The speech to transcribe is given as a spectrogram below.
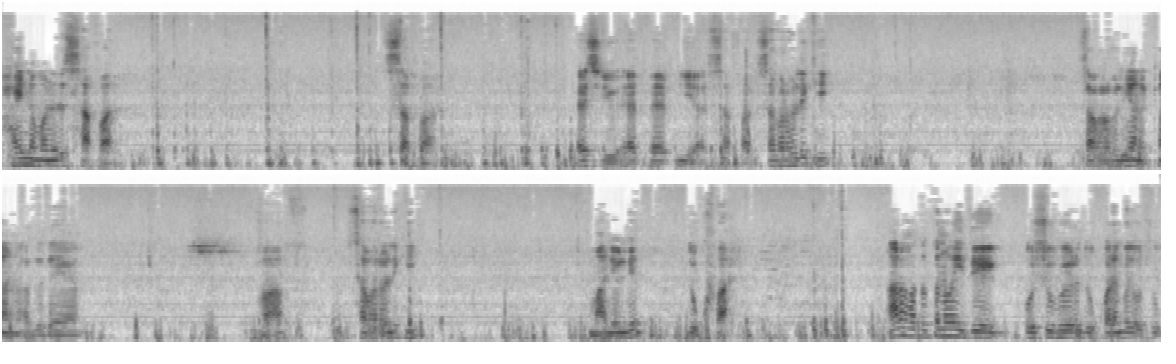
হাই nomad suffer suffer S U F F E R suffer suffer হলে কি সাফার হলে অনেক কান আগে ভাব সাফার হলে কি মানে হলে দুঃখার আর হঠাৎ নয় যে অসুখ হয়ে দুঃখ করেন করে অসুখ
